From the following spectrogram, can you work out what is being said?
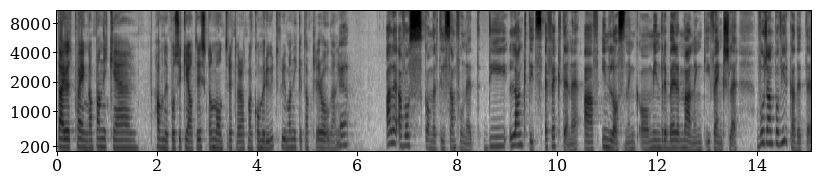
Det er jo et poeng at man ikke havner på psykiatrisk noen måneder etter at man kommer ut fordi man ikke takler overgangen. Ja. Alle av oss kommer til samfunnet. De langtidseffektene av innlåsning og mindre bemanning i fengselet, hvordan påvirker dette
